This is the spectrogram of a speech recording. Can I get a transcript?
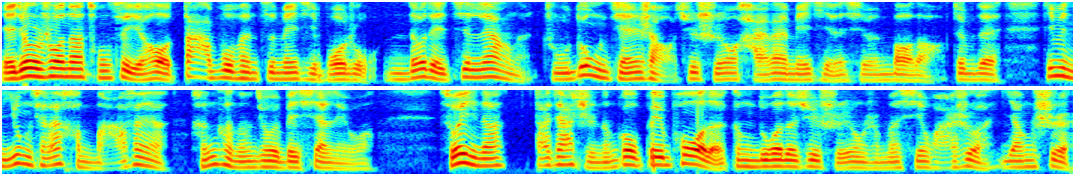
也就是说呢，从此以后，大部分自媒体博主你都得尽量的主动减少去使用海外媒体的新闻报道，对不对？因为你用起来很麻烦呀，很可能就会被限流啊。所以呢，大家只能够被迫的更多的去使用什么新华社、央视、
